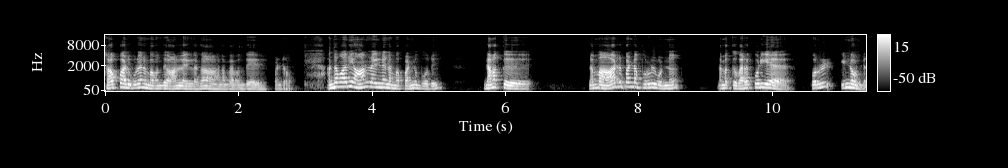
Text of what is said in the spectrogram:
சாப்பாடு கூட நம்ம வந்து ஆன்லைனில் தான் நம்ம வந்து பண்ணுறோம் அந்த மாதிரி ஆன்லைனில் நம்ம பண்ணும்போது நமக்கு நம்ம ஆர்டர் பண்ண பொருள் ஒன்று நமக்கு வரக்கூடிய பொருள் இன்னொன்று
